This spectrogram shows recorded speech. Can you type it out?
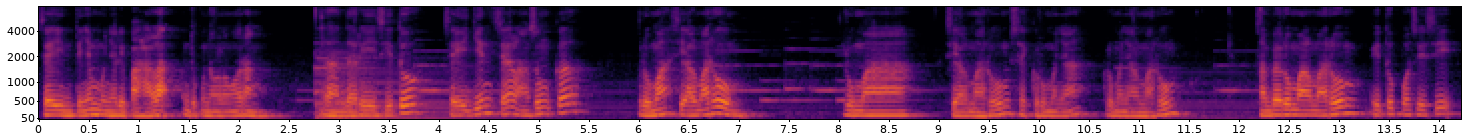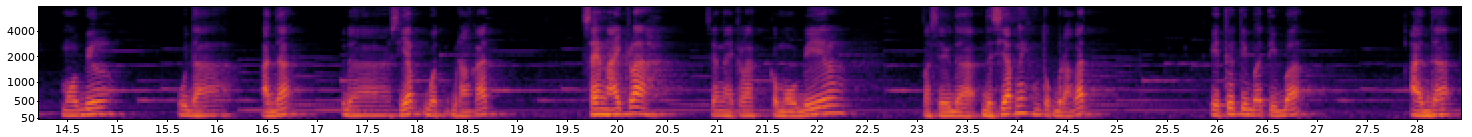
Saya intinya mau nyari pahala untuk menolong orang. Nah dari situ saya izin, saya langsung ke rumah si almarhum. Rumah si almarhum, saya ke rumahnya, ke rumahnya almarhum. sampai rumah almarhum itu posisi mobil udah ada udah siap buat berangkat saya naik lah saya naiklah ke mobil pas saya udah udah siap nih untuk berangkat itu tiba-tiba ada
